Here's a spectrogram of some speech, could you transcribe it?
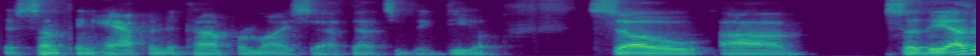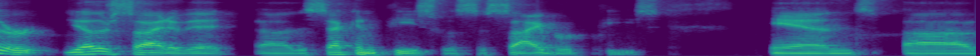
if something happened to compromise that, that's a big deal. So uh, so the other the other side of it, uh, the second piece was the cyber piece, and uh,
